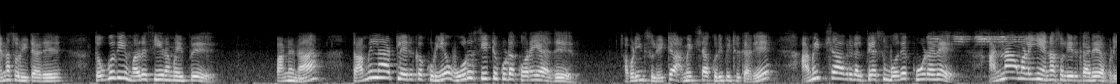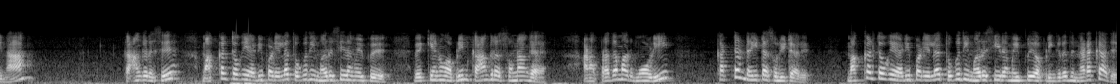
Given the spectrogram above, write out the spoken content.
என்ன சொல்லிட்டாரு? தொகுதி மறுசீரமைப்பு பண்ணுனா தமிழ்நாட்டில் இருக்கக்கூடிய ஒரு சீட்டு கூட குறையாது அப்படின்னு சொல்லிட்டு அமித்ஷா குறிப்பிட்டிருக்காரு. அமித்ஷா அவர்கள் பேசும்போதே கூடவே அண்ணாமலையும் என்ன சொல்லியிருக்காரு அப்படின்னா காங்கிரஸ் மக்கள் தொகை அடிப்படையில் தொகுதி மறுசீரமைப்பு வைக்கணும் அப்படின்னு காங்கிரஸ் சொன்னாங்க. ஆனால் பிரதமர் மோடி கட் அண்ட் ரைட்டாக சொல்லிட்டாரு. மக்கள் தொகை அடிப்படையில் தொகுதி மறுசீரமைப்பு அப்படிங்கிறது நடக்காது.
